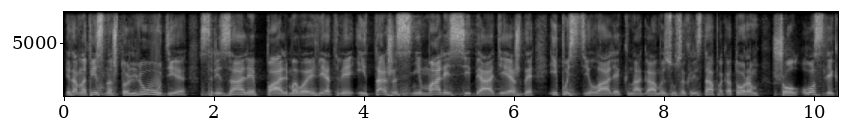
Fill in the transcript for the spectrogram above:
И там написано, что люди срезали пальмовые ветви и также снимали с себя одежды и постилали к ногам Иисуса Христа, по которым шел ослик,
